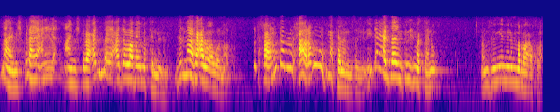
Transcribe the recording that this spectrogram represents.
ما هي مشكلة يعني لا ما هي مشكلة. عاد الله بيمكن منهم. مثل ما فعلوا أول مرة. قد خانوا قبل حاربوا وتمكن المسلمين. إذا عاد يمكن يتمكنوا. المسلمين من مرة أخرى.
